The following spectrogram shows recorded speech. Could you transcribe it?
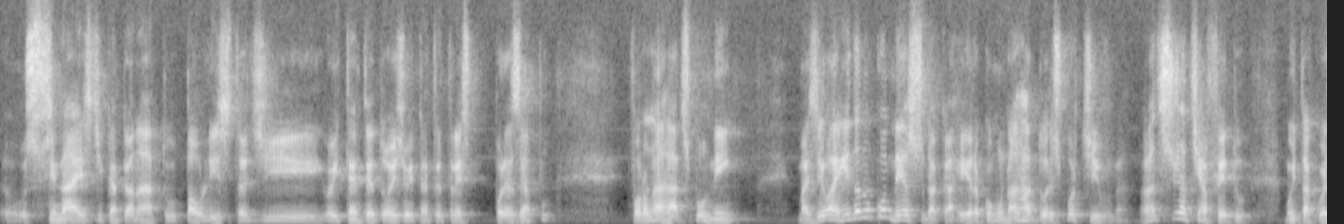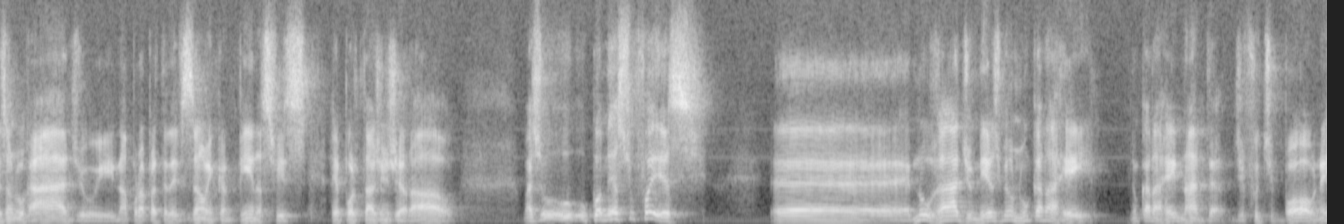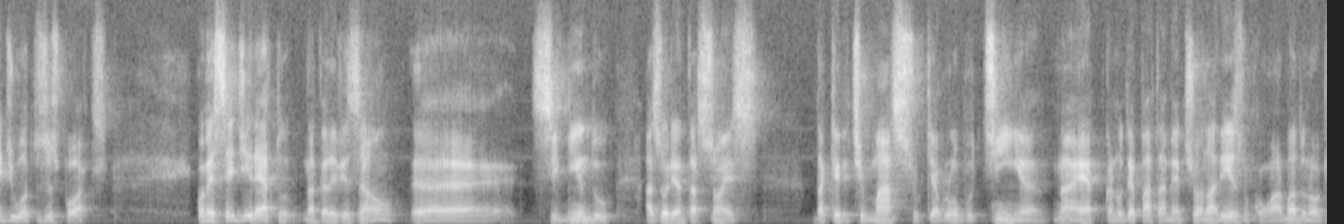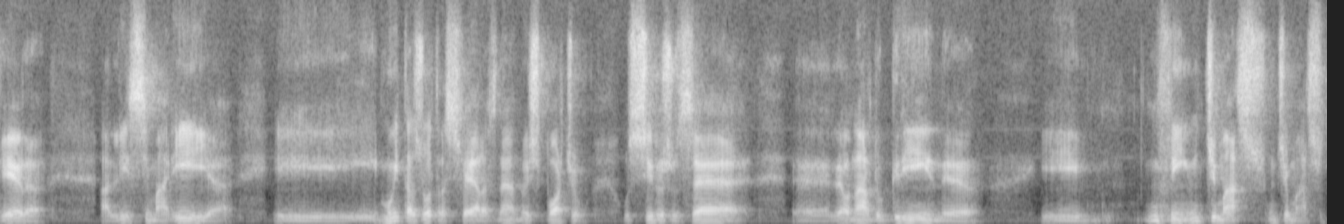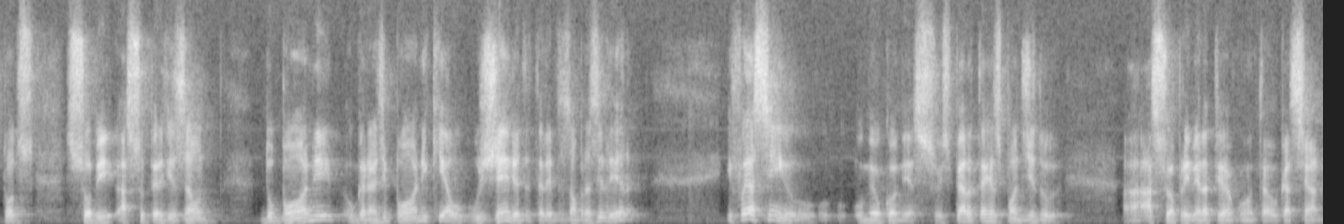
os finais de campeonato paulista de 82 e 83, por exemplo, foram narrados por mim. Mas eu ainda no começo da carreira como narrador esportivo. Né? Antes já tinha feito muita coisa no rádio e na própria televisão em Campinas, fiz reportagem geral. Mas o, o começo foi esse. É, no rádio mesmo eu nunca narrei. Nunca narrei nada de futebol nem de outros esportes. Comecei direto na televisão, é, seguindo as orientações daquele timaço que a Globo tinha na época no departamento de jornalismo, com Armando Nogueira, Alice Maria e muitas outras feras. Né? No esporte, o, o Ciro José, é, Leonardo Griner, e, enfim, um timaço, um timaço. Todos sob a supervisão do Boni, o grande Boni, que é o, o gênio da televisão brasileira. E foi assim o, o meu começo. Espero ter respondido a, a sua primeira pergunta, o Cassiano.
